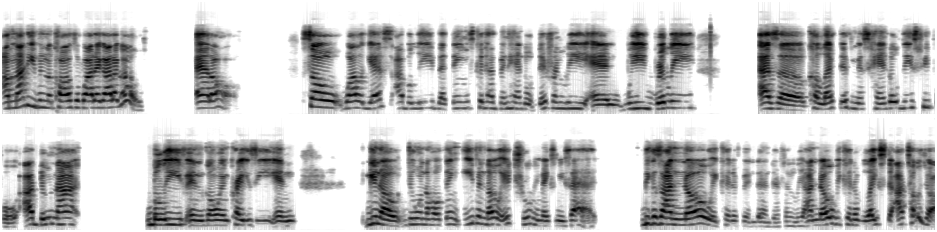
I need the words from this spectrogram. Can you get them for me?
I'm not even the cause of why they gotta go at all. So while yes, I believe that things could have been handled differently, and we really, as a collective, mishandled these people, I do not believe in going crazy and you know doing the whole thing, even though it truly makes me sad because I know it could have been done differently. I know we could have laced it. I told y'all,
